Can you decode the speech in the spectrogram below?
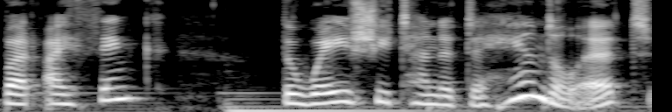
But I think the way she tended to handle it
